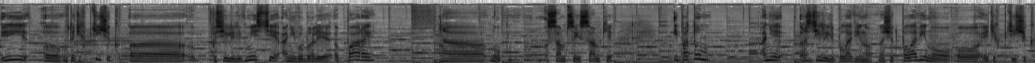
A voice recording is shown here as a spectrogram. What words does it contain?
и э, вот этих птичек э, поселили вместе, они выбрали пары, э, ну, самцы и самки, и потом они разделили половину. Значит, половину э, этих птичек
